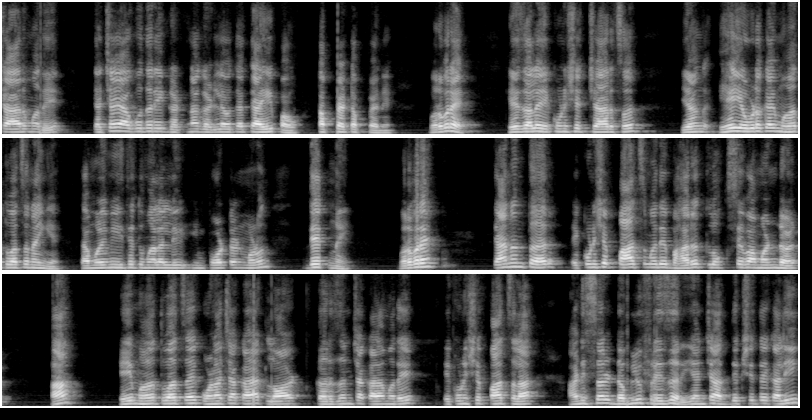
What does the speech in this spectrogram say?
चारमध्ये त्याच्याही अगोदर एक घटना घडल्या होत्या त्याही पाहू टप्प्याटप्प्याने. बरोबर आहे? हे झालं एकोणीसशे चारचं. यंग हे एवढं काही महत्वाचं नाहीये. त्यामुळे मी इथे तुम्हाला इम्पॉर्टंट म्हणून देत नाही. बरोबर आहे? त्यानंतर एकोणीसशे पाच मध्ये भारत लोकसेवा मंडळ हा हे महत्वाचं आहे. कोणाच्या काळात? लॉर्ड कर्झनच्या काळामध्ये एकोणीसशे पाच ला. आणि सर डब्ल्यू फ्रेझर यांच्या अध्यक्षतेखाली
